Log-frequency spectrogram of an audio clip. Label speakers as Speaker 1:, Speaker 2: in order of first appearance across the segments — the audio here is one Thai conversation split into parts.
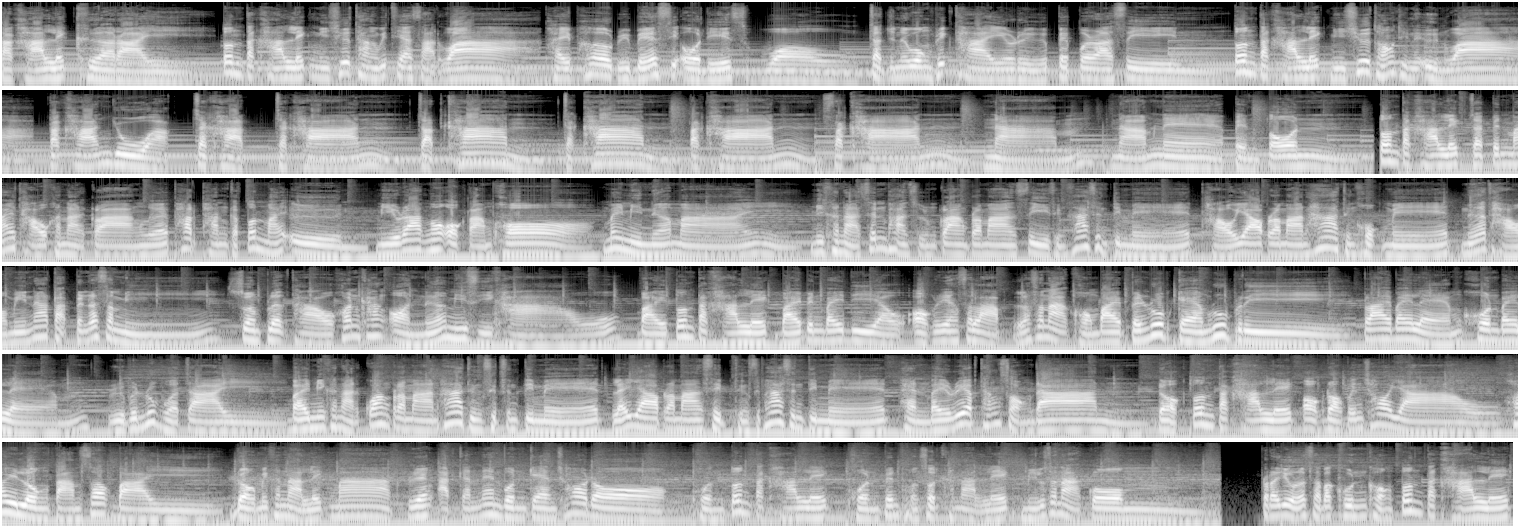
Speaker 1: ตะคาเล็กคืออะไร ต้นตะคาเล็กมีชื่อทางวิทยาศาสตร์ว่า Piper ribesiodis wall จัดอยู่ในวงพริกไทยหรือเปเปอราซีน ต้นตะคาเล็กมีชื่อท้องถิ่นอื่นว่า ตะคานหยวก จะขัด จะคาน จัดข้านจะข้าน ตะคาน สะคาน หนาม หนามแน เป็นต้น ต้นตะคานเล็กจะเป็นไม้เถาขนาดกลางเลื้อยพาดพันกับต้นไม้อื่น มีรากงอกออกตามข้อไม่มีเนื้อไม้ มีขนาดเส้นผ่านศูนย์กลางประมาณ 4-5เซนติเมตรเถายาวประมาณ 5-6 เมตร เนื้อเถามีหน้าตัดเป็นรัศมี ส่วนเปลือกเถาค่อนข้างอ่อนเนื้อมีสีขาว ใบต้นตะคานเล็กใบเป็นใบเดียว ออกเรียงสลับ ลักษณะของใบเป็นรูปแกมรูปรี ปลายใบแหลม โคนใบแหลม หรือเป็นรูปหัวใจ ใบมีขนาดกว้างประมาณ 5-10 เซนติเมตร และยาวประมาณ 10-15 เซนติเมตร แผ่นใบเรียบทั้งสองด้าน ดอกต้นตะคานเล็กออกดอกเป็นช่อยาว ห้อยลงตามซอกใบ ดอกมีขนาดเล็กมาก เรียงอัดกันแน่นบนแกนช่อดอก ผลต้นตะคานเล็ก ผลเป็นผลสดขนาดเล็ก มีลักษณะกลม ประโยชน์และสรรพคุณของต้นตะขานเล็ก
